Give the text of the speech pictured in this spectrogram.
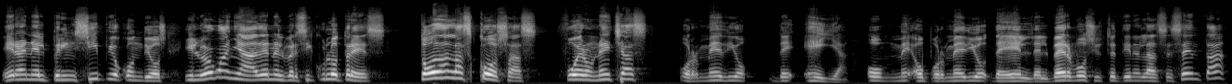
era en el principio con Dios. Y luego añade en el versículo 3, todas las cosas fueron hechas por medio de ella o, por medio de él, del verbo, si usted tiene la 60,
